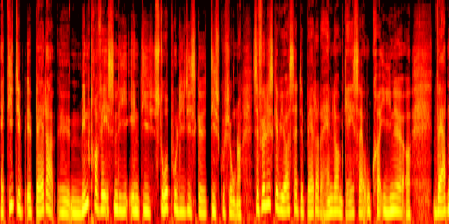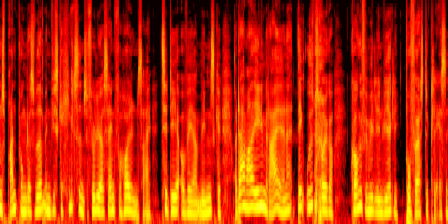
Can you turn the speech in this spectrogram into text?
er de debatter øh, mindre væsentlige end de store politiske diskussioner. Selvfølgelig skal vi også have debatter, der handler om Gaza og Ukraine og verdens brandpunkter osv., men vi skal hele tiden selvfølgelig også have en forholden sig til det at være menneske. Og der er jeg meget enig med dig, Anna. Det udtrykker kongefamilien virkelig på første klasse.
